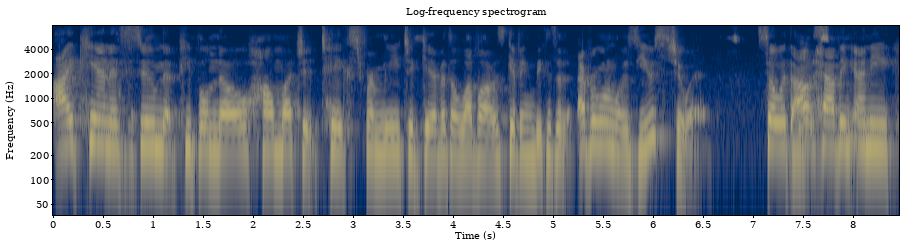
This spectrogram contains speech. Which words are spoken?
I can't assume that people know how much it takes for me to give at the level I was giving because everyone was used to it. So without yes. having any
